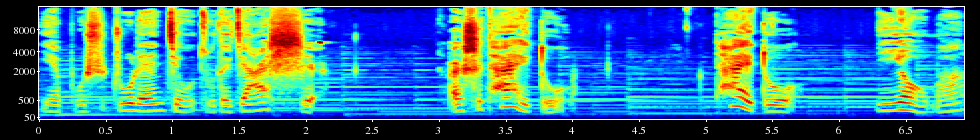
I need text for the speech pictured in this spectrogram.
也不是株连九族的家世，而是态度。态度，你有吗？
